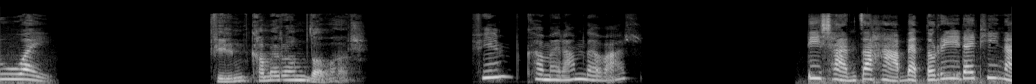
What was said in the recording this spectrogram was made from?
ด้วย Film kameram da var. Film kameram da var ดิฉันจะหาแบตเตอรี่ได้ที่ไหน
